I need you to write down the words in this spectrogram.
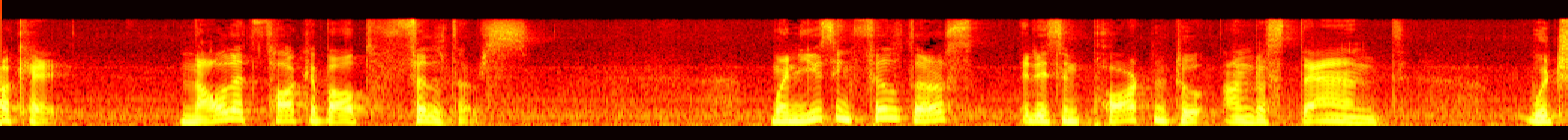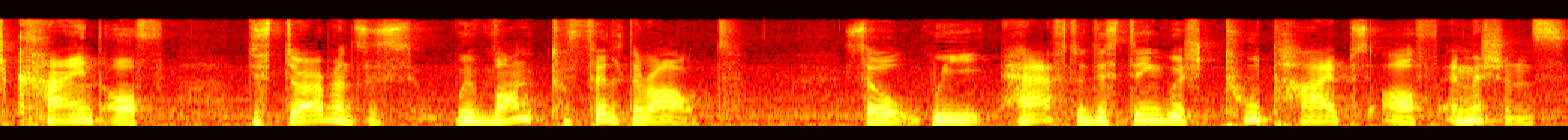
Okay, now let's talk about filters. When using filters, it is important to understand which kind of disturbances we want to filter out. So we have to distinguish two types of emissions.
